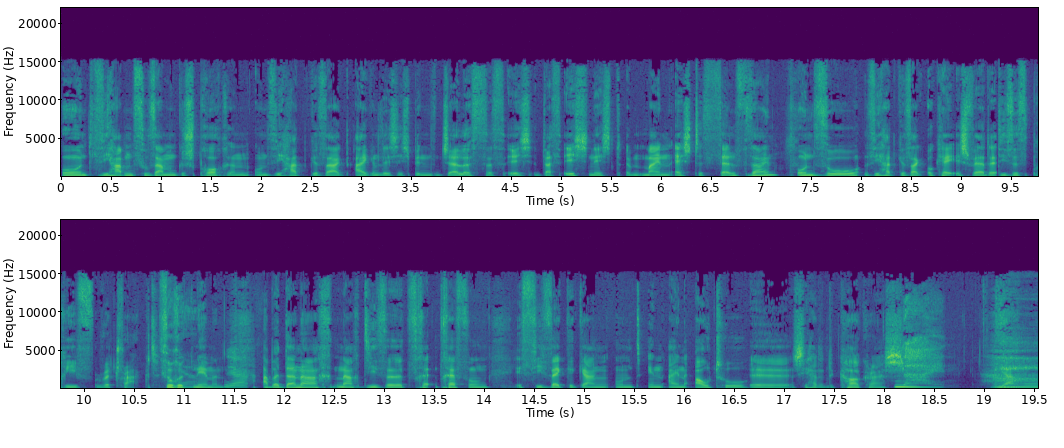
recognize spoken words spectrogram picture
Und sie haben zusammen gesprochen und sie hat gesagt, eigentlich ich bin jealous, dass ich, dass ich nicht mein echtes Self sein. Und so, sie hat gesagt, okay, ich werde dieses Brief retract, zurücknehmen. Ja. Ja. Aber danach, nach dieser Tre Treffung, ist sie weggegangen und in ein Auto, äh, sie hatte einen Car Crash. Nein. Ja.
